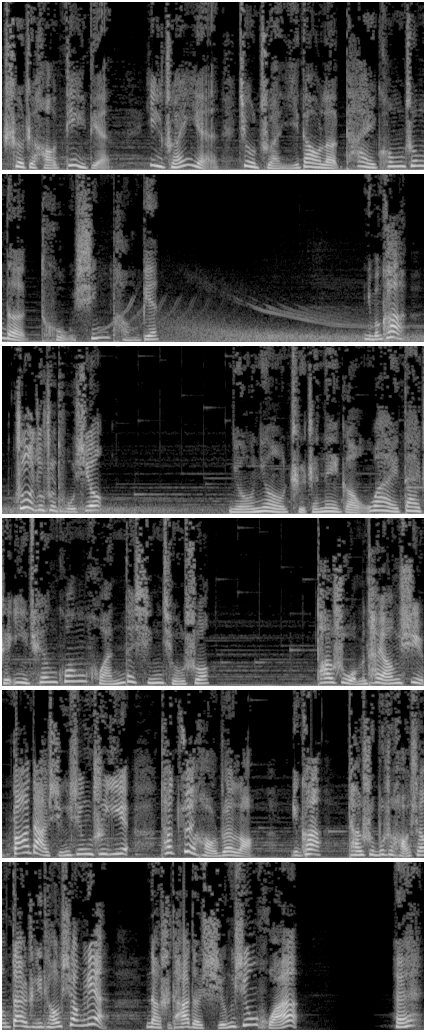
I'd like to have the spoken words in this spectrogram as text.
设置好地点，一转眼就转移到了太空中的土星旁边。你们看，这就是土星。牛牛指着那个外带着一圈光环的星球说：“它是我们太阳系八大行星之一，它最好认了。你看，它是不是好像带着一条项链？那是它的行星环。”哎。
